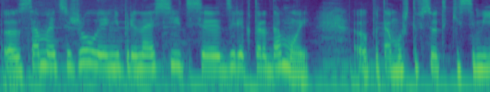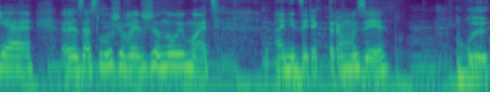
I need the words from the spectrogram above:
Э, самое тяжелое не приносить э, директора домой, э, потому что все-таки семья заслуживает жену и мать, а не директора музея. Вы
